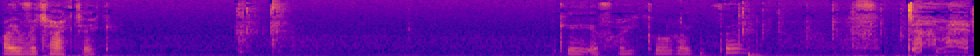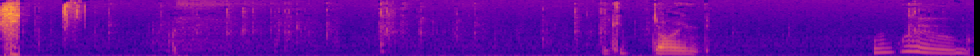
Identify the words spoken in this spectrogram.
I have a tactic. Okay, if I go like that. Damn it! I keep dying. Woo!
